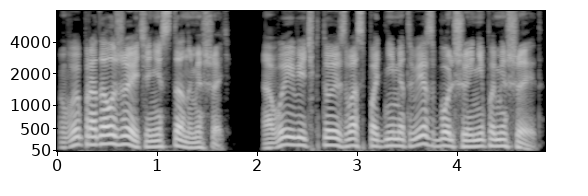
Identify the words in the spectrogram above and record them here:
«Вы продолжайте, не стану мешать. А выявить, кто из вас поднимет вес, больше и не помешает».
